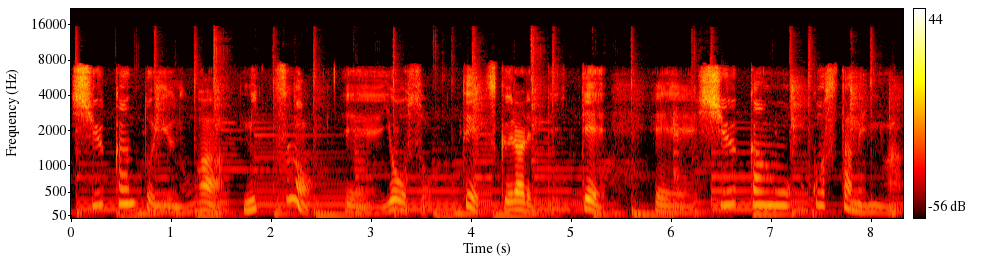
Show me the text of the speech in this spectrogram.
習慣というのは3つの、え、要素で作られていて、えー、習慣を起こすためには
